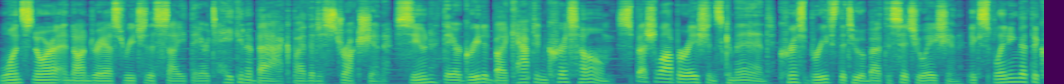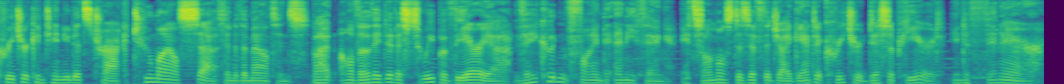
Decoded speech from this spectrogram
Once Nora and Andreas reach the site, they are taken aback by the destruction. Soon, they are greeted by Captain Chris Holm, Special Operations Command. Chris briefs the two about the situation, explaining that the creature continued its track two miles south into the mountains. But although they did a sweep of the area, they couldn't find anything. It's almost as if the gigantic creature disappeared into thin air.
